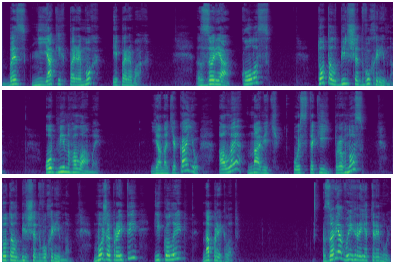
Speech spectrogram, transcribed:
Без ніяких перемог і переваг. Зоря Колос. Тотал більше двох рівно. Обмін голами. Я натякаю, але навіть ось такий прогноз, тотал більше двох рівно, може пройти і коли, наприклад, Зоря виграє 3-0.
